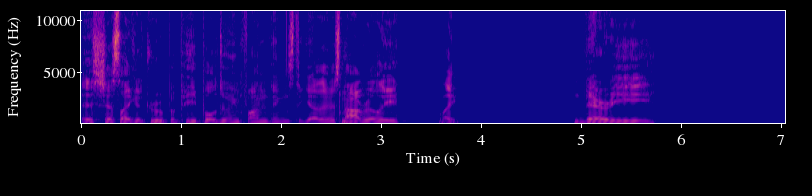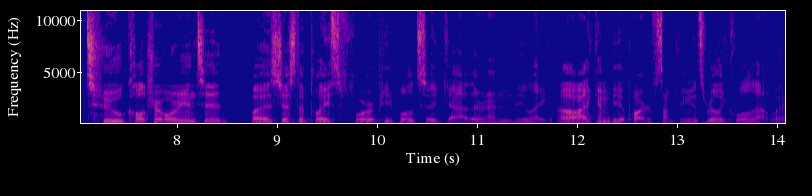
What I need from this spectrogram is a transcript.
it's just like a group of people doing fun things together. It's not really like very too culture oriented, but it's just a place for people to gather and be like, oh, I can be a part of something. It's really cool that way.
